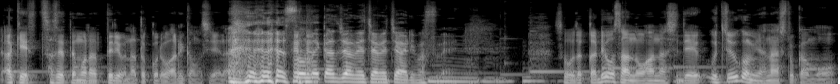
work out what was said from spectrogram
開けさせてもらってるようなところはあるかもしれない。そんな感じはめちゃめちゃありますね。そう、だから、りょうさんのお話で宇宙ゴミの話とかも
